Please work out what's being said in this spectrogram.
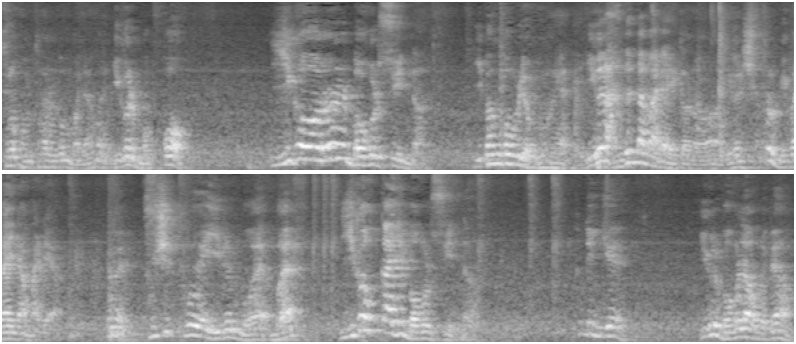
주로 검토하는 건 뭐냐면 이걸 먹고 이거를 먹을 수 있는 이 방법을 연구를 해야 돼. 이건 안 된단 말이야. 이거는 이건 10% 미만이란 말이야. 그러면 90%의 일은 뭐야? 뭐야? 이것까지 먹을 수 있는. 근데 이제 이걸 먹으려고 그러면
